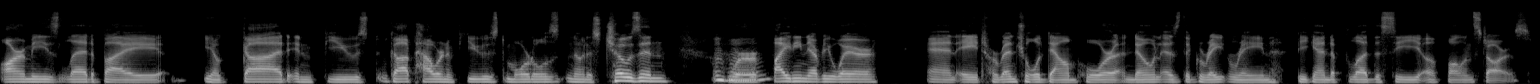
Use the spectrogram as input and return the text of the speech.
Armies led by you know God infused, God power infused mortals known as chosen were Mhm. fighting everywhere. And a torrential downpour known as the Great Rain began to flood the sea of fallen stars.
